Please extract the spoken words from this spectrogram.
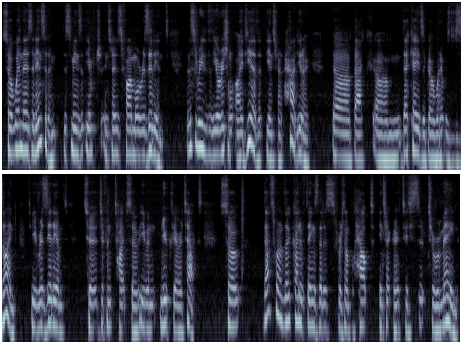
So when there's an incident, this means that the internet is far more resilient. And this is really the original idea that the internet had, you know, uh, back um, decades ago when it was designed to be resilient to different types of even nuclear attacks. So that's one of the kind of things that has, for example, helped internet connectivity to, to remain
